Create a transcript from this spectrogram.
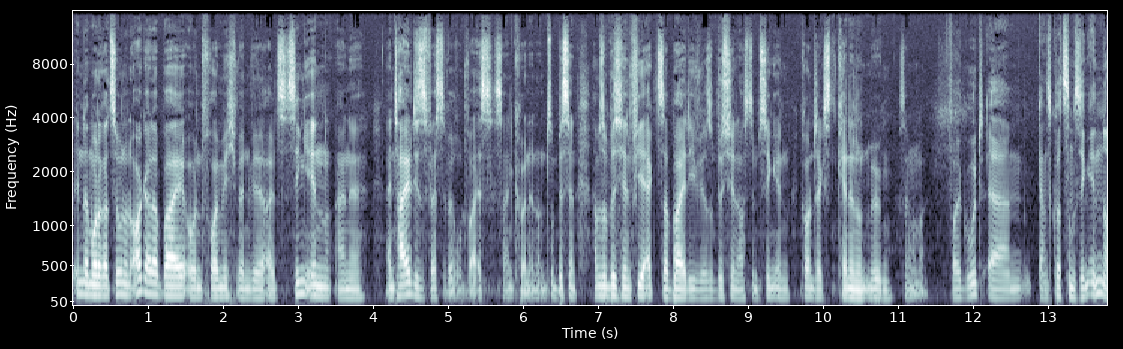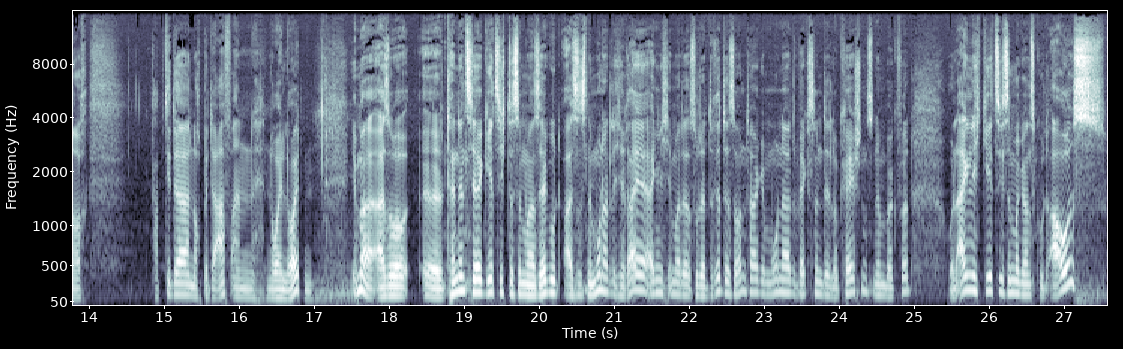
in der Moderation und Orga dabei und freue mich, wenn wir als Sing-In ein Teil dieses Festival Rot-Weiß sein können und so ein bisschen, haben so ein bisschen vier Acts dabei, die wir so ein bisschen aus dem Sing-In-Kontext kennen und mögen, sagen wir mal. Voll gut. Ähm, ganz kurz zum Sing-In noch. Habt ihr da noch Bedarf an neuen Leuten? Immer, also äh, tendenziell geht sich das immer sehr gut. Also es ist eine monatliche Reihe, eigentlich immer so der dritte Sonntag im Monat, wechselnde Locations, Nürnberg, Fürth. Und eigentlich geht es sich immer ganz gut aus,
